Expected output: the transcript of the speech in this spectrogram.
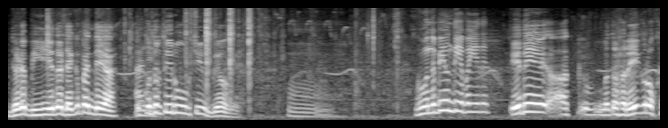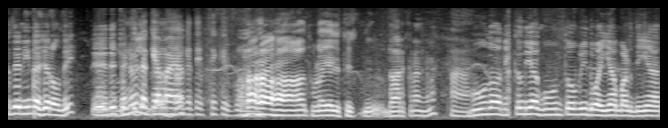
ਜਿਹੜੇ ਬੀਜ ਇਹਦੇ ਡਿੱਗ ਪੈਂਦੇ ਆ ਉਹ ਕੁਦਰਤੀ ਰੂਪ ਚ ਹੀ ਉੱਗੇ ਆ। ਗੂੰਦ ਵੀ ਹੁੰਦੀ ਹੈ ਬਾਈ ਇਹਦੇ? ਇਹਦੇ ਅ, ਮਤਲਬ ਹਰੇਕ ਰੁੱਖ ਤੇ ਨਹੀਂ ਨਜ਼ਰ ਆਉਂਦੀ ਤੇ ਇਹਦੇ ਚੋਂ ਮੈਨੂੰ ਵੀ ਕਿਤੇ- ਲੱਗਿਆ ਮੈਂ ਕਿਤੇ ਇੱਥੇ ਕਿ ਗੂੰਦ ਹਾਂ ਹਾਂ ਹਾਂ ਥੋੜਾ ਜਿਹਾ ਜਿੱਥੇ ਡਾਰਕ ਰੰਗ ਨਾ। ਹਾਂ। ਗੂੰਦ ਨਿਕਲਦੀ ਆ ਗੂੰਦ ਤੋਂ ਵੀ ਦਵਾਈਆਂ ਬਣਦੀਆਂ।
